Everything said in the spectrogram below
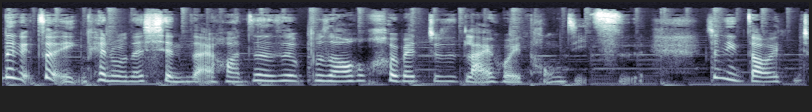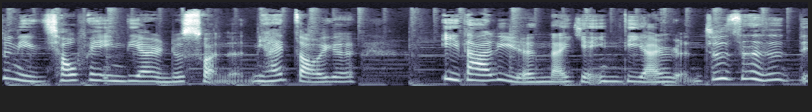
那个这个影片如果在现在的话，真的是不知道会不会就是来回捅几次。就你找就你消费印第安人就算了，你还找一个。意大利人来演印第安人，就是真的是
